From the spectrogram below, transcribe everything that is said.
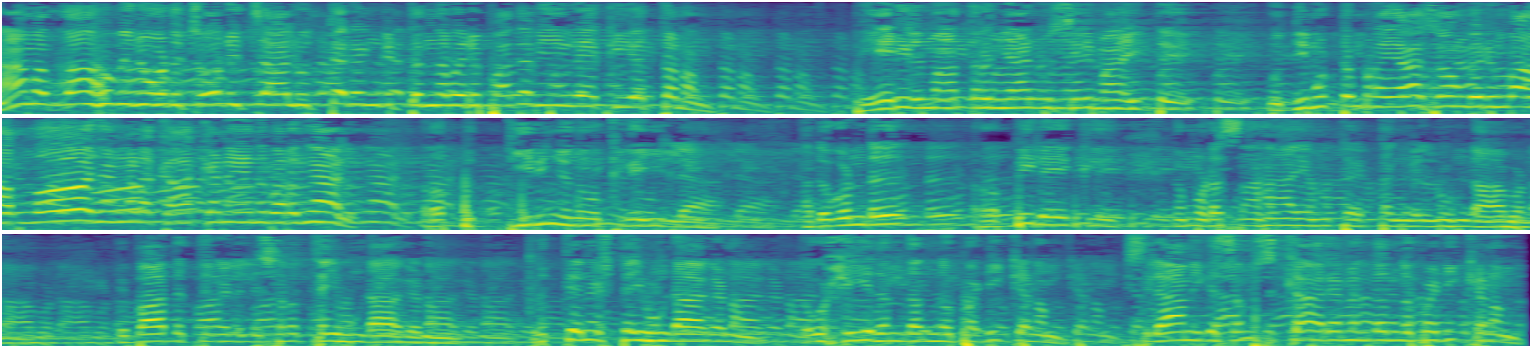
നാം അള്ളാഹുവിനോട് ചോദിച്ചാൽ ഉത്തരം കിട്ടുന്ന ഒരു പദവിയിലേക്ക് എത്തണം. പേരിൽ മാത്രം ഞാൻ മുസ്ലിമായിട്ട് ബുദ്ധിമുട്ടും പ്രയാസവും വരുമ്പോ അള്ളാഹ് ഞങ്ങളെ കാക്കണേ എന്ന് പറഞ്ഞാൽ റബ്ബ് തിരിഞ്ഞു നോക്കുകയില്ല. അതുകൊണ്ട് റബ്ബിലേക്ക് നമ്മുടെ സഹായം തേട്ടങ്ങൾ ഉണ്ടാവണം. വിവാദത്തുകളിൽ ശ്രദ്ധയുണ്ടാകണം. കൃത്യനിഷ്ഠയുണ്ടാകണം. ദോഷീത് എന്തെന്ന് പഠിക്കണം. ഇസ്ലാമിക സംസ്കാരം എന്തെന്ന് പഠിക്കണം.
